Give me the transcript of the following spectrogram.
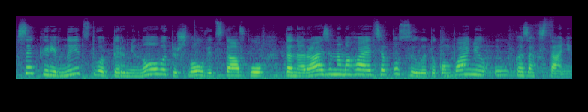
Все керівництво терміново пішло у відставку та наразі намагається посилити компанію у Казахстані.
